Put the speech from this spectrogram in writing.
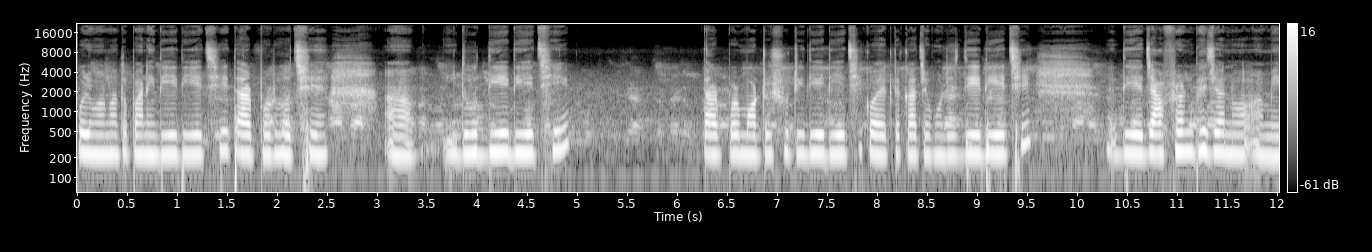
পরিমাণ মতো পানি দিয়ে দিয়েছি। তারপর হচ্ছে দুধ দিয়ে দিয়েছি। তারপর মটরশুঁটি দিয়ে দিয়েছি। কয়েকটা কাঁচামরিচ দিয়ে দিয়েছি। দিয়ে জাফরান ভেজানো আমি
